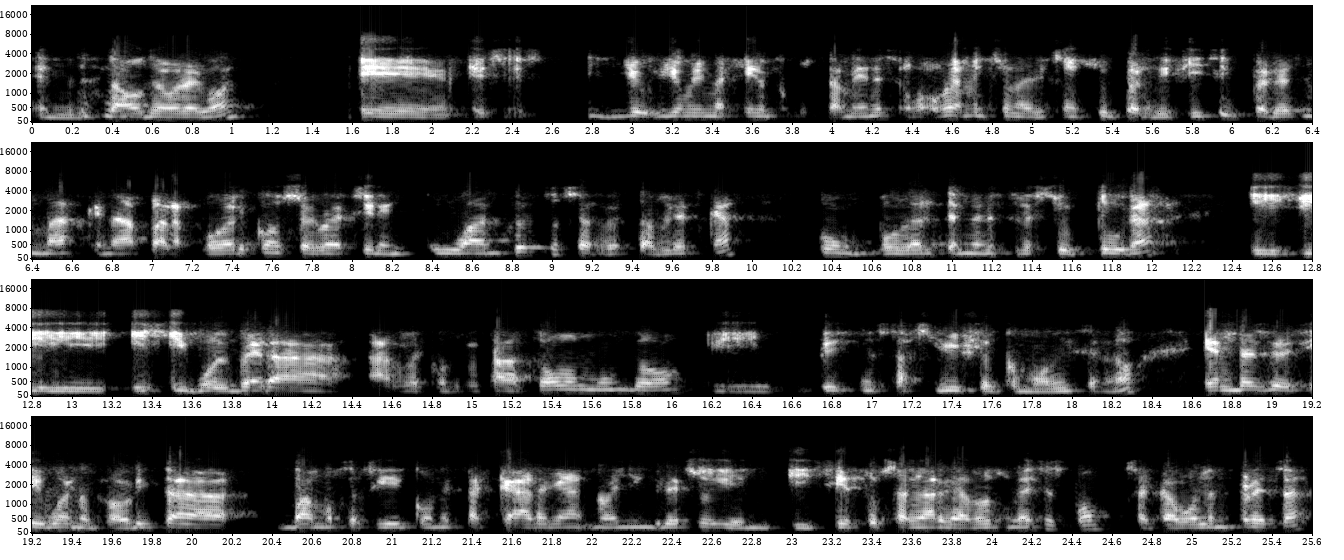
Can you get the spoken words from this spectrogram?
en, el estado de Oregón, eh, es, yo, yo me imagino que pues, también es, obviamente es una decisión súper difícil, pero es más que nada para poder conservar, es decir, en cuanto esto se restablezca, con poder tener esta estructura y, y, volver a, a, recontratar a todo el mundo y business as usual, como dicen, ¿no? En vez de decir, bueno, pues ahorita vamos a seguir con esta carga, no hay ingresos y, y si esto se alarga dos meses, pum, se acabó la empresa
